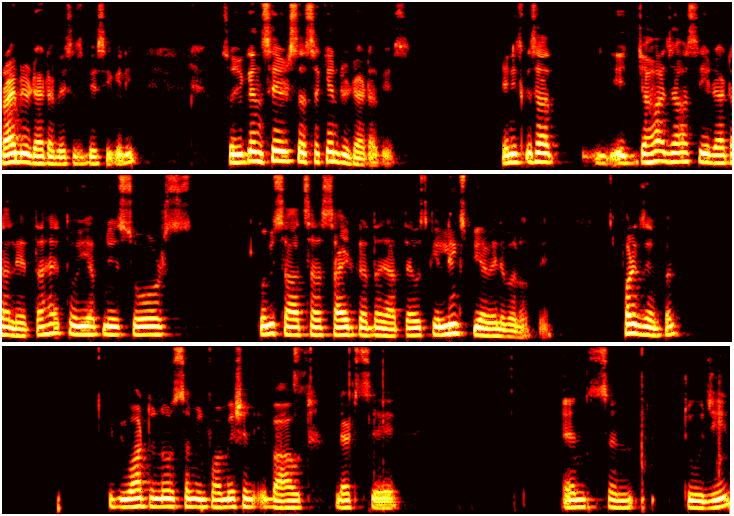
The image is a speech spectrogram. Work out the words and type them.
primary databases basically so you can see it's a secondary database یعنی اس کے ساتھ جہاں جہاں سے یہ ڈیٹا لیتا ہے تو یہ اپنے سورس کو بھی ساتھ ساتھ سائڈ کرتا جاتا ہے اس کے لنکس بھی اویلیبل ہوتے ہیں for example if you want to know some information about let's say gene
